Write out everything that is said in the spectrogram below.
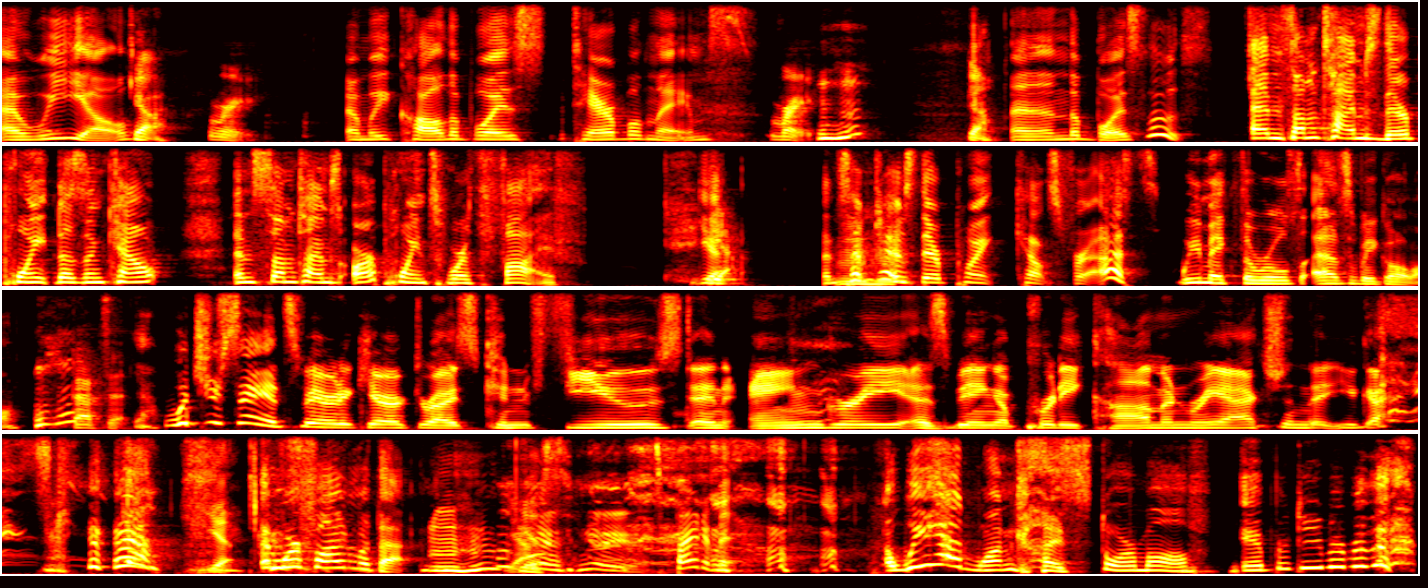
and we yell. Yeah. Right. And we call the boys terrible names. Right. Mhm. Yeah. And then the boys lose. And sometimes their point doesn't count, and sometimes our point's worth five. Yeah. Yeah. And Mhm. sometimes their point counts for us. We make the rules as we go along. That's it. Yeah. Would you say it's fair to characterize confused and angry as being a pretty common reaction that you guys get? Yeah. And we're fine with that. Mm-hmm. Yes. Yeah, yeah, yeah. It's part of it. We had one guy storm off. Amber, do you remember that?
